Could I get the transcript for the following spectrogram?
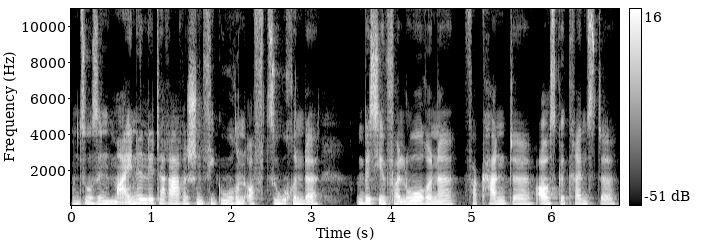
Und so sind meine literarischen Figuren oft Suchende, ein bisschen verlorene, verkannte, ausgegrenzte,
